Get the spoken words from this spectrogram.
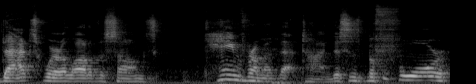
that's where a lot of the songs came from at that time. This is before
